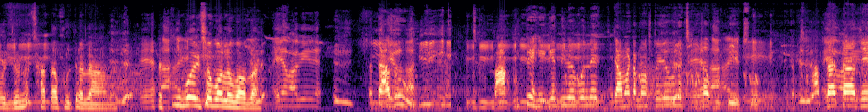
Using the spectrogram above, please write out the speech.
ওর জন্য ছাতা ফুটালাম। কি বলছো বলো বাবা? দাদু পাখিতে হেগে দিবে বলে জামাটা নষ্ট হয়ে যাবে বলে ছাতা ফুটিয়েছো। ছাতাটা যে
